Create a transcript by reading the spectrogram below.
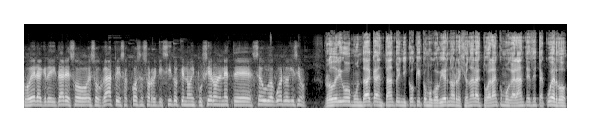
poder acreditar esos, esos gastos y esas cosas, esos requisitos que nos impusieron en este pseudo acuerdo que hicimos. Rodrigo Mundaca, en tanto, indicó que como gobierno regional actuarán como garantes de este acuerdo,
